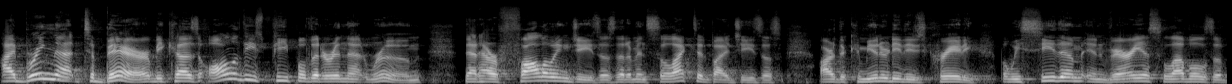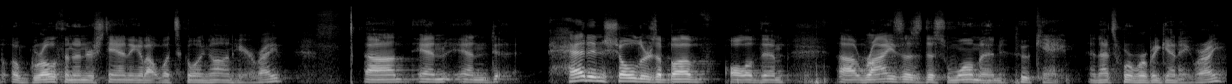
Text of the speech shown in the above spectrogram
I bring that to bear because all of these people that are in that room that are following Jesus, that have been selected by Jesus, are the community that He's creating. But we see them in various levels of, of growth and understanding about what's going on here, right? Um, and, and head and shoulders above all of them uh, rises this woman who came. And that's where we're beginning, right?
